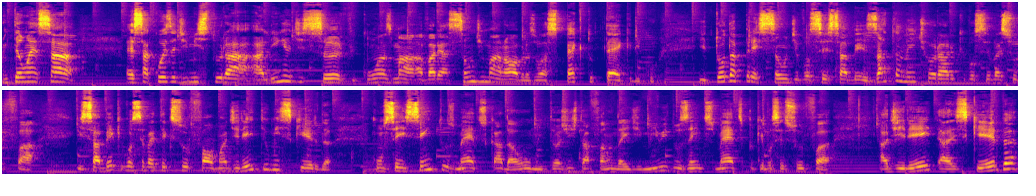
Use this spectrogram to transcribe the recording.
Então essa essa coisa de misturar a linha de surf com as, a variação de manobras, o aspecto técnico e toda a pressão de você saber exatamente o horário que você vai surfar e saber que você vai ter que surfar uma direita e uma esquerda com 600 metros cada uma, então a gente está falando aí de 1.200 metros porque você surfa a direita, a esquerda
